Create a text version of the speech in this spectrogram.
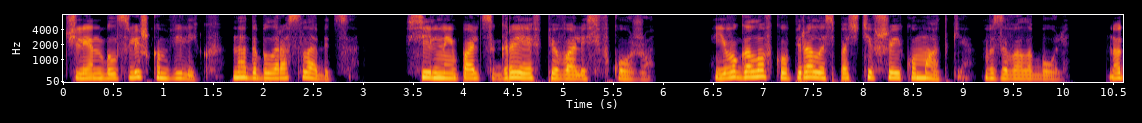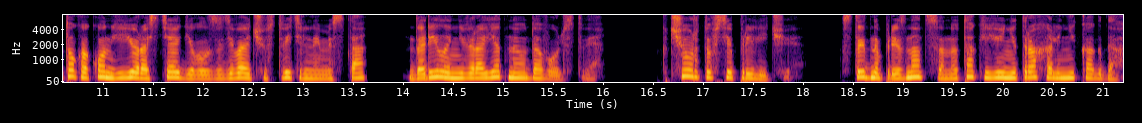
Член был слишком велик, надо было расслабиться. Сильные пальцы Грея впивались в кожу. Его головка упиралась почти в шейку матки, вызывала боль. Но то, как он ее растягивал, задевая чувствительные места, дарило невероятное удовольствие. К черту все приличия. Стыдно признаться, но так ее не трахали никогда,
